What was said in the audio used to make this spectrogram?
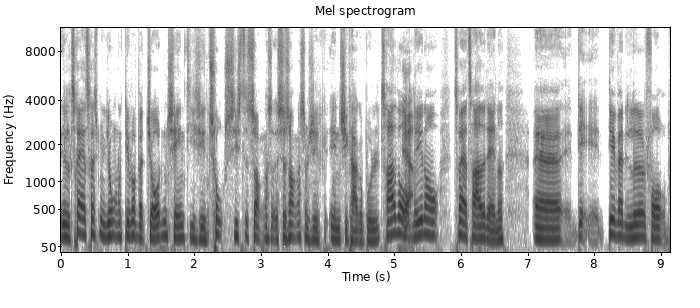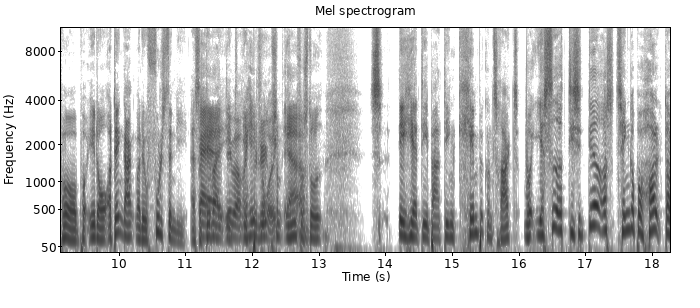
eller 63 millioner, det var, hvad Jordan tjente i sine to sidste sæsoner, sæsoner som en Chicago Bull. 30 år Ja. det ene år, 33 det andet. Uh, det, det er, hvad det Lillard får på, på et år. Og dengang var det jo fuldstændig... Altså, Ja, det var ja, et, det var et beløb, som ingen ja. forstod. Det her, det er bare det er en kæmpe kontrakt, hvor jeg sidder decideret også og tænker på hold, der,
